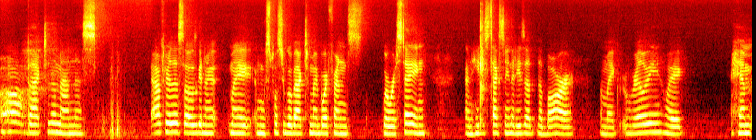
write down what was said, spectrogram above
Oh. Back to the madness. After this, I was gonna my I'm supposed to go back to my boyfriend's where we're staying, and he just texted me that he's at the bar. I'm like, really? Like, him?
